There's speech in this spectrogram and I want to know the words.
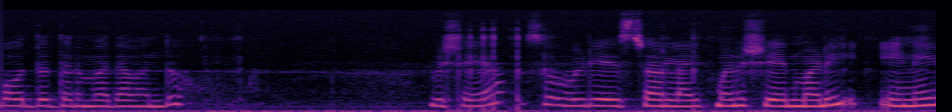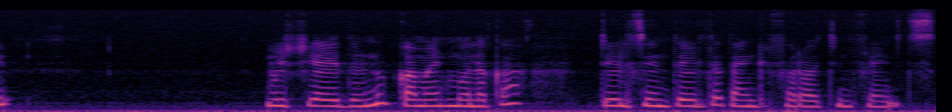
ಬೌದ್ಧ ಧರ್ಮದ ಒಂದು ವಿಷಯ. ಸೊ, ವಿಡಿಯೋ ಇಷ್ಟ ಲೈಕ್ ಮಾಡಿ, ಶೇರ್ ಮಾಡಿ. ಏನೇ ವಿಷಯ ಇದ್ರೂ ಕಮೆಂಟ್ ಮೂಲಕ ತಿಳಿಸಿ ಅಂತ ಹೇಳ್ತಾ thank you for watching friends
